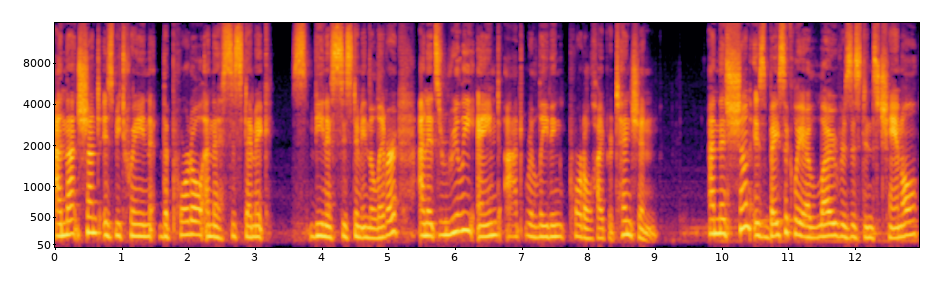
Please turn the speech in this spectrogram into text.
And that shunt is between the portal and the systemic venous system in the liver. And it's really aimed at relieving portal hypertension. And this shunt is basically a low resistance channel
